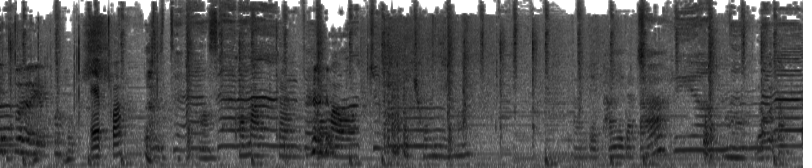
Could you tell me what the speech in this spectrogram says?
예뻐요 예뻐 예뻐? 어, 고맙다. 고마워. 방에다가 여기다.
